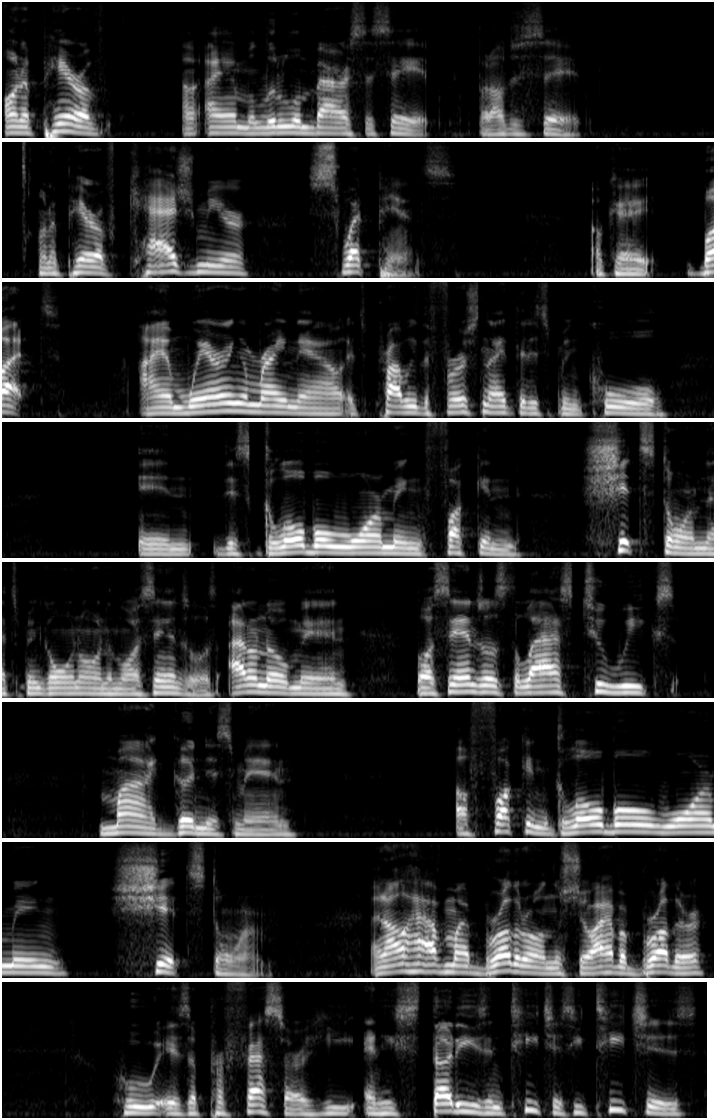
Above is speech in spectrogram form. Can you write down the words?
on a pair of, I am a little embarrassed to say it, but I'll just say it. On a pair of cashmere sweatpants. Okay. But I am wearing them right now. It's probably the first night that it's been cool in this global warming fucking shitstorm that's been going on in Los Angeles. I don't know, man. Los Angeles, the last two weeks, my goodness, man. A fucking global warming shitstorm. And I'll have my brother on the show. I have a brother who is a professor. He and he studies and teaches. He teaches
